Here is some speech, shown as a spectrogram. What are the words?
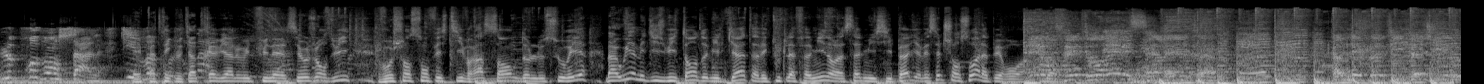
Le Provençal. Qui est Et votre Patrick le tient très bien, Louis de Funès. Et aujourd'hui, vos chansons festives rassemblent, donnent le sourire. Bah oui, à mes 18 ans, en 2004, avec toute la famille dans la salle municipale, il y avait cette chanson à l'apéro. hein. Allez hop,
